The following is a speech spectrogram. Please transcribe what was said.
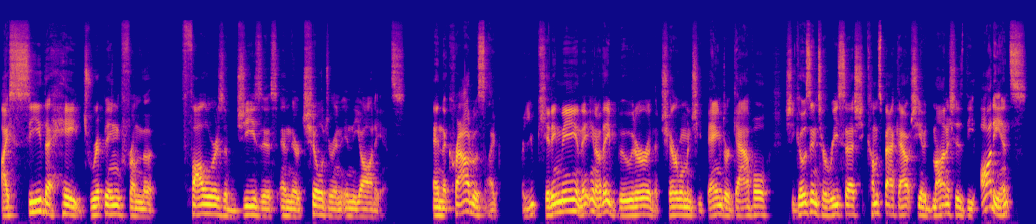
I see the hate dripping from the followers of Jesus and their children in the audience. And the crowd was like, Are you kidding me? And they, you know, they booed her and the chairwoman, she banged her gavel. She goes into recess, she comes back out, she admonishes the audience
